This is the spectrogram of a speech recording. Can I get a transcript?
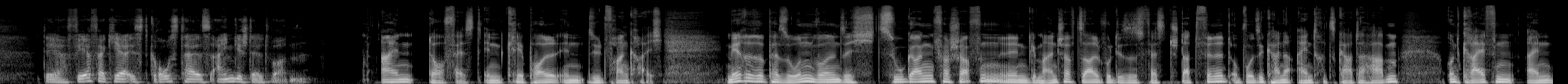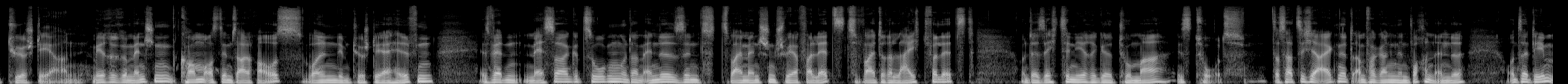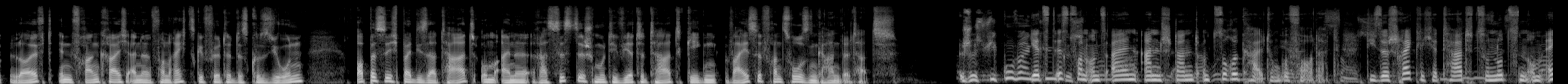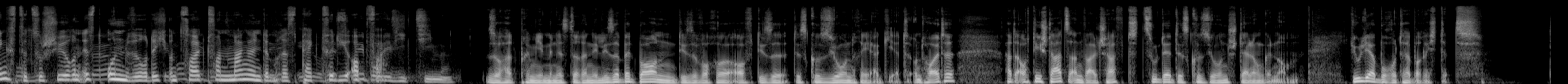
Der Fährverkehr ist großteils eingestellt worden. Ein Dorffest in Krepol in Südfrankreich. Mehrere Personen wollen sich Zugang verschaffen in den Gemeinschaftssaal, wo dieses Fest stattfindet, obwohl sie keine Eintrittskarte haben und greifen einen Türsteher an. Mehrere Menschen kommen aus dem Saal raus, wollen dem Türsteher helfen. Es werden Messer gezogen und am Ende sind zwei Menschen schwer verletzt, weitere leicht verletzt und der 16-jährige Thomas ist tot. Das hat sich ereignet am vergangenen Wochenende und seitdem läuft in Frankreich eine von rechts geführte Diskussion, ob es sich bei dieser Tat um eine rassistisch motivierte Tat gegen weiße Franzosen gehandelt hat. Jetzt ist von uns allen Anstand und Zurückhaltung gefordert. Diese schreckliche Tat zu nutzen, um Ängste zu schüren, ist unwürdig und zeugt von mangelndem Respekt für die Opfer. So hat Premierministerin Elisabeth Born diese Woche auf diese Diskussion reagiert. Und heute hat auch die Staatsanwaltschaft zu der Diskussion Stellung genommen. Julia Borutta berichtet.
